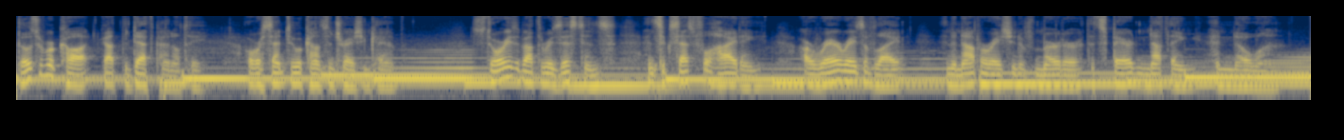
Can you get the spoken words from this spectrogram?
Those who were caught got the death penalty or were sent to a concentration camp. Stories about the resistance and successful hiding are rare rays of light in an operation of murder that spared nothing and no one.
